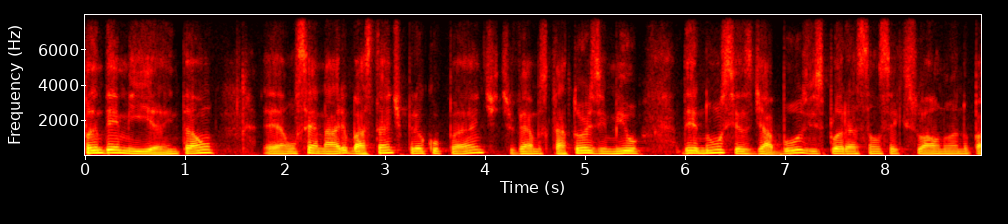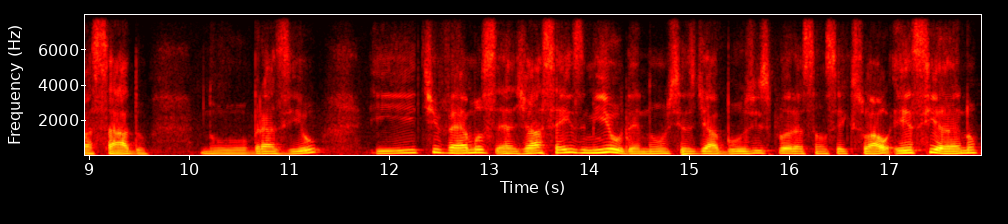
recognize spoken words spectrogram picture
pandemia. Então, é um cenário bastante preocupante. Tivemos 14 mil denúncias de abuso e exploração sexual no ano passado no Brasil e tivemos é, já 6 mil denúncias de abuso e exploração sexual esse ano,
